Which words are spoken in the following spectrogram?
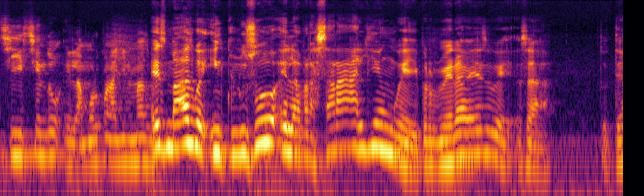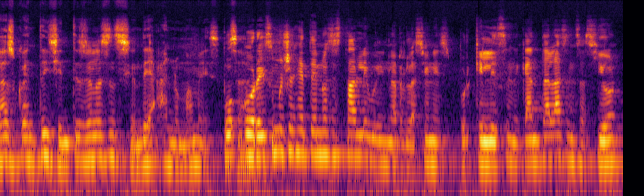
sigue siendo el amor con alguien más, güey. Es más, güey, incluso el abrazar a alguien, güey, por primera vez, güey. O sea, tú te das cuenta y sientes una sensación de, ah, no mames. o Por, sea, por eso mucha gente no es estable, güey, en las relaciones. Porque les encanta la sensación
